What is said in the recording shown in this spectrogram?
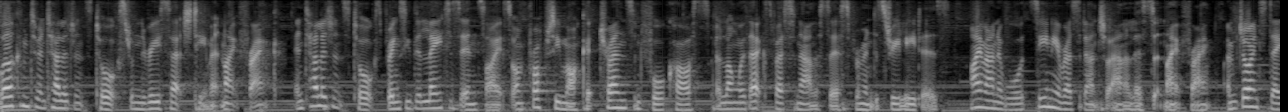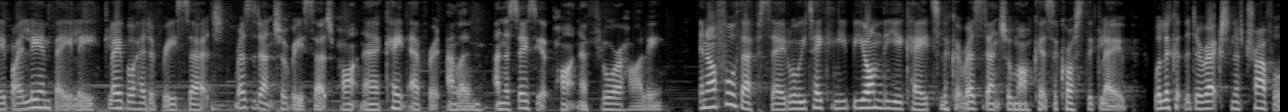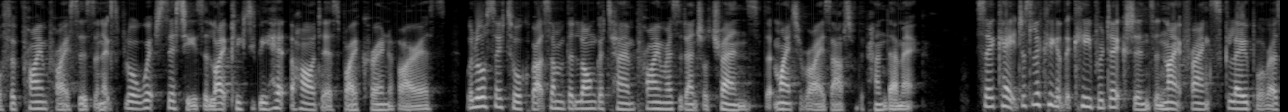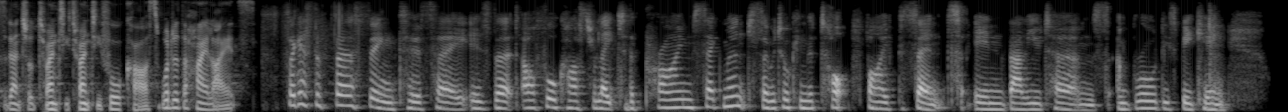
Welcome to Intelligence Talks from the research team at Knight Frank. Intelligence Talks brings you the latest insights on property market trends and forecasts, along with expert analysis from industry leaders. I'm Anna Ward, Senior Residential Analyst at Knight Frank. I'm joined today by Liam Bailey, Global Head of Research, Residential Research Partner Kate Everett Allen, and Associate Partner Flora Harley. In our fourth episode, we'll be taking you beyond the UK to look at residential markets across the globe. We'll look at the direction of travel for prime prices and explore which cities are likely to be hit the hardest by coronavirus. We'll also talk about some of the longer term prime residential trends that might arise out of the pandemic. So, Kate, just looking at the key predictions in Knight Frank's global residential 2020 forecast, what are the highlights? So, I guess the first thing to say is that our forecasts relate to the prime segment. So, we're talking the top 5% in value terms. And broadly speaking,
